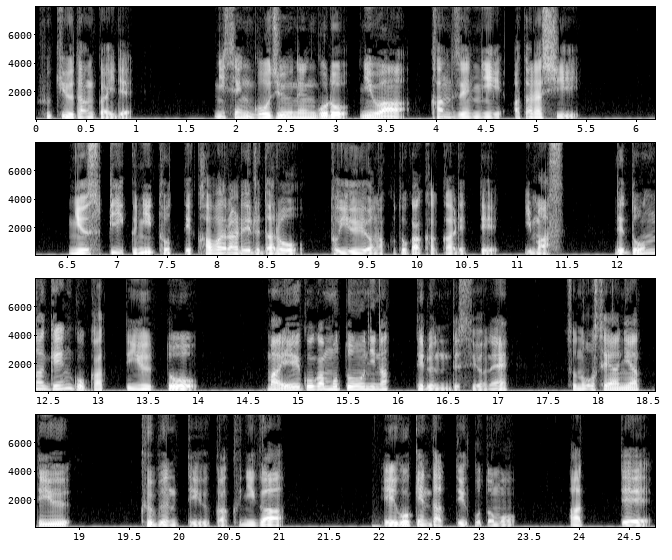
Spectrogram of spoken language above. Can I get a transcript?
普及段階で、2050年頃には完全に新しいニュースピークにとって変わられるだろうというようなことが書かれています。で、どんな言語かっていうと、まあ、英語が元になってるんですよね。そのオセアニアっていう区分っていうか国が英語圏だっていうこともあって、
